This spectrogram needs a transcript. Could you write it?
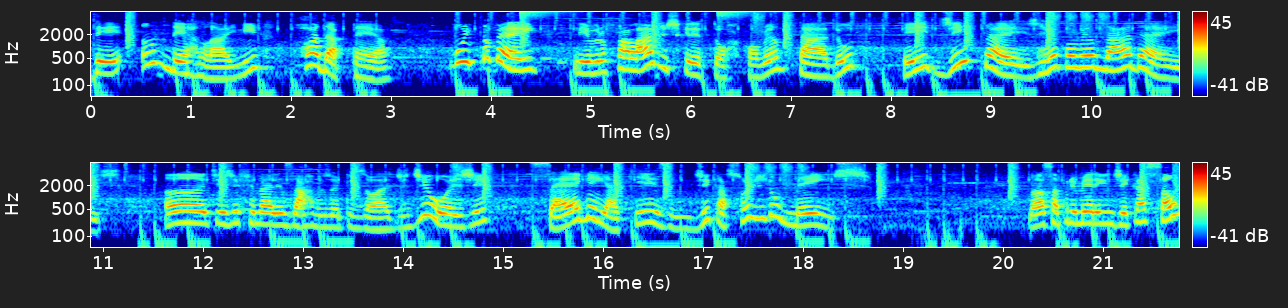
de underline rodapé. Muito bem, livro falado, escritor comentado e dicas recomendadas. Antes de finalizarmos o episódio de hoje, seguem aqui as indicações do mês. Nossa primeira indicação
